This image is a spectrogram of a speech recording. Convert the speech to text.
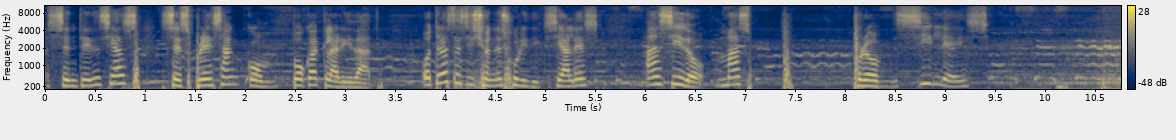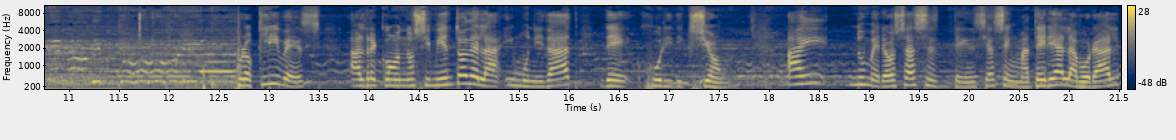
sentencias se expresan con poca claridad. Otras decisiones jurisdiccionales han sido más proclives al reconocimiento de la inmunidad de jurisdicción. Hay numerosas sentencias en materia laboral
